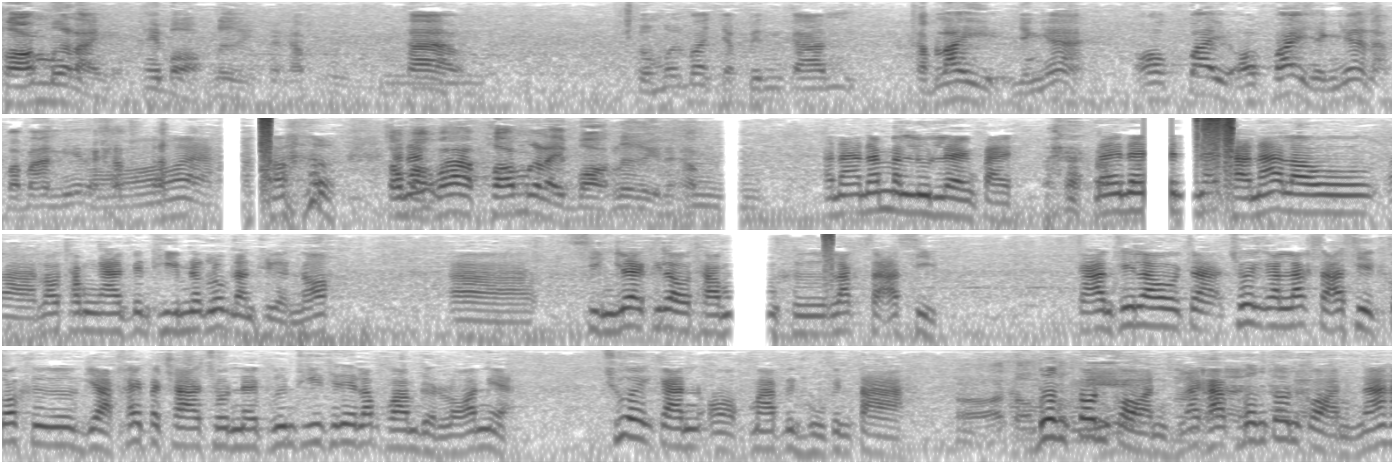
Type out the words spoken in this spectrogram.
พร้อมเมื่อไหร่ให้บอกเลยนะครับ ถ้าสมมติว่าจะเป็นการขับไล่อย่างเงี้ยออกไปออกไปอย่างเงี้ยนะประมาณนี้นะครับอ๋อเขาบอกว่าพร้อมเมื่อไหร่บอกเลยนะครับ อืมอันนั้นอันนั้นมันรุนแรงไป ในในฐานะเราอ่าเราทำงานเป็นทีมนักรบดันเถื่อนเนาะอ่าสิ่งแรกที่เราทำคือรักษาสิทธิ์ การที่เราจะช่วยกันรักษาสิทธิ์ก็คืออยากให้ประชาชนในพื้นที่ที่ได้รับความเดือดร้อนเนี่ยช่วยกันออกมาเป็นหูเป็นตาอ๋อตรงเบื้องต้นก่อนตรงนะครับ เบื้องต้นก่อนนะ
